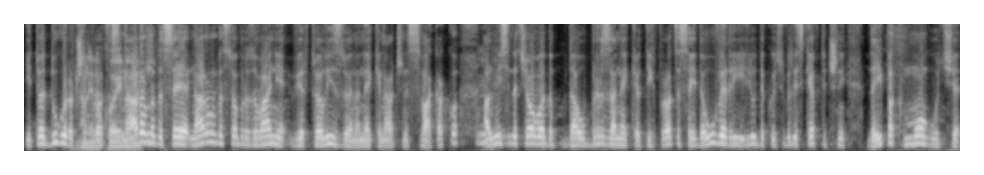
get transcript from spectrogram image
i to je dugoročni ali proces. Na naravno da se naravno da se obrazovanje virtualizuje na neke načine svakako, mm -hmm. ali mhm. mislim da će ovo da, da ubrza neke od tih procesa i da uveri ljude koji su bili skeptični da ipak moguće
